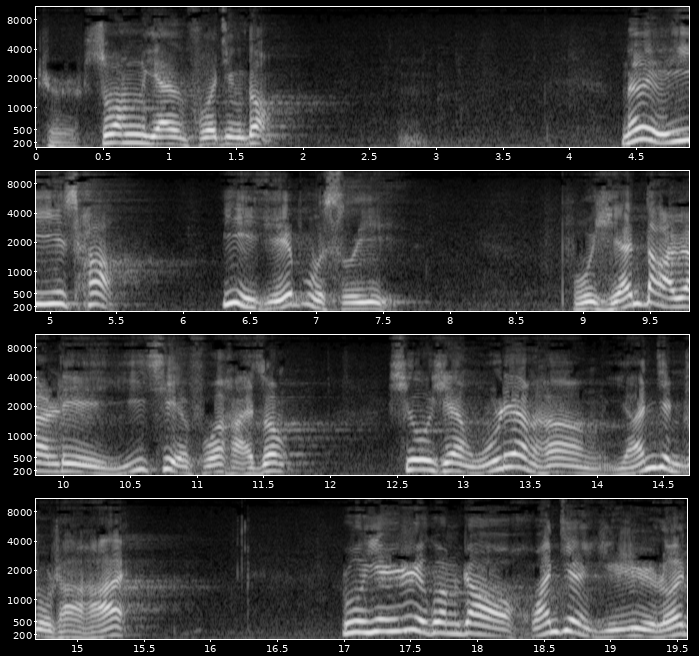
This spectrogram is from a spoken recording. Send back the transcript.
是庄严佛经洞，能有一刹一劫不思议，普贤大愿力一切佛海中，修现无量行，严禁住刹海。如因日光照，环境以日轮，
